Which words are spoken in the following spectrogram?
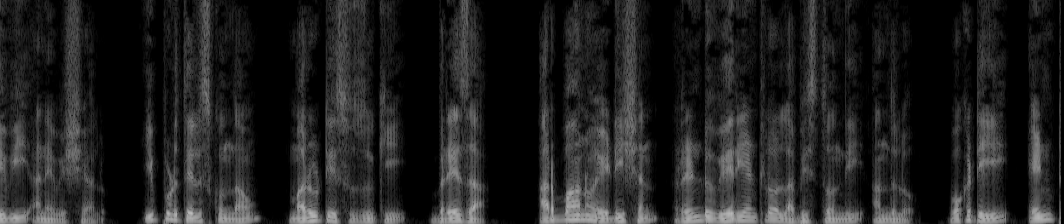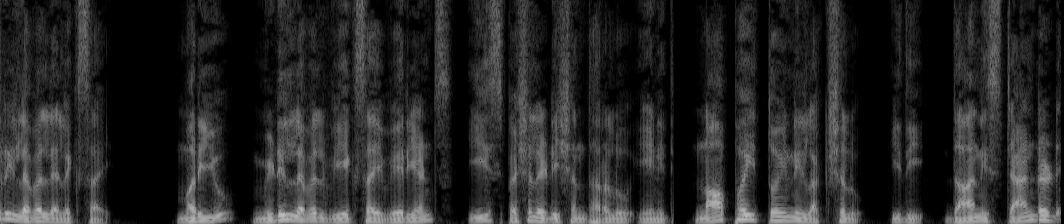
ఏవి? అనే విషయాలు. ఇప్పుడు తెలుసుకుందాం మరుటి సుజుకి బ్రేజా అర్బానో ఎడిషన్ రెండు వేరియంట్లో లభిస్తోంది అందులో. ఒకటి ఎంట్రీ లెవెల్ ఎలెక్సాయ్ మరియు మిడిల్ లెవెల్ విఎక్స్ఐ వేరియంట్స్ ఈ స్పెషల్ ఎడిషన్ ధరలు ఏనిది నాపై తొయిని లక్షలు. ఇది దాని స్టాండర్డ్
